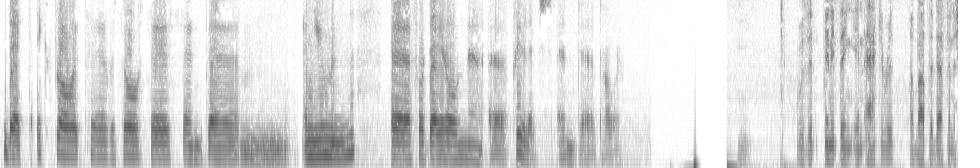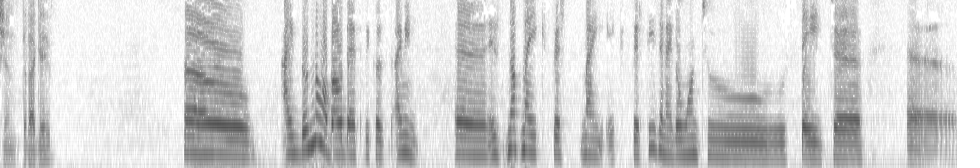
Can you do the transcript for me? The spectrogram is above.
that exploit uh, resources and um, and human uh, for their own uh, uh, privilege and uh, power. Hmm. Was it anything inaccurate about the definition that I gave? Oh, I don't know about that because I mean it's not my expert my expertise, and I don't want to state uh, uh,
